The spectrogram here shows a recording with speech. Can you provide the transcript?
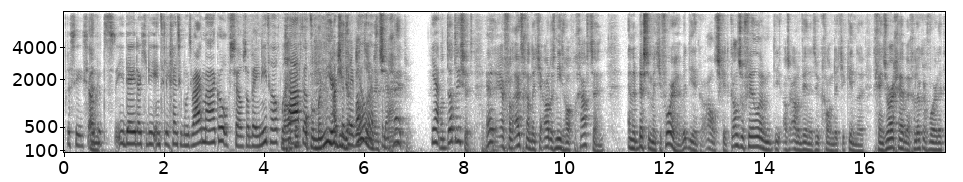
precies. Ook het idee dat je die intelligentie moet waarmaken. Of zelfs al ben je niet hoogbegaafd. Op, op, een manier die de andere mensen begrijpen. Ja. Want dat is het. Hè, ervan uitgaan dat je ouders niet hoogbegaafd zijn. En het beste met je voor hebben. Die denken, oh, als kind kan zoveel. En die, als ouder wil natuurlijk gewoon dat je kinderen geen zorg hebben en gelukkig worden.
